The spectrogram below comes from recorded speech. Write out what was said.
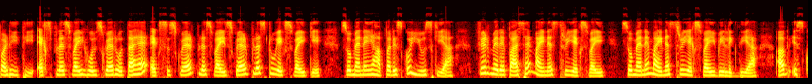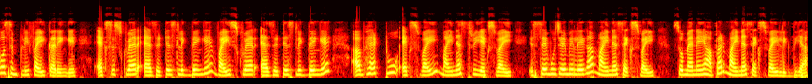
पढ़ी थी. X plus y whole square होता है. X square plus y square plus two x y के. सो मैंने यहाँ पर इसको यूज़ किया. फिर मेरे पास है minus three x y so मैंने माइनस थ्री एक्स वाई भी लिख दिया. अब इसको सिंप्लीफाई करेंगे. X square as it is लिख देंगे. Y square as it is लिख देंगे. अब है two x y minus three x y इससे मुझे मिलेगा माइनस एक्स वाई सो मैंने यहाँ पर माइनस एक्स वाई लिख दिया.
